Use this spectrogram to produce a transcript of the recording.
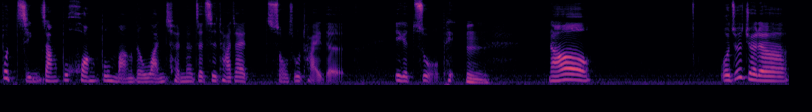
不紧张、不慌、不忙的完成了这次他在手术台的一个作品。嗯，然后。我就觉得，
